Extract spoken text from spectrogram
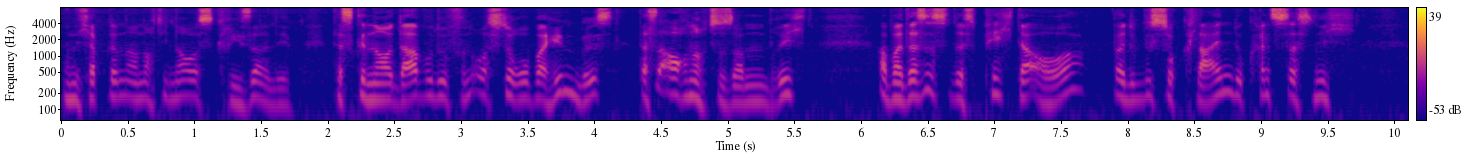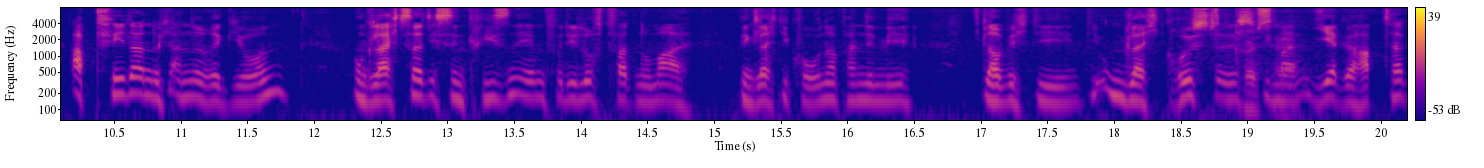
Und ich habe dann auch noch die Nahostkrise erlebt. Dass genau da, wo du von Osteuropa hin bist, das auch noch zusammenbricht. Aber das ist das Pech der Auer, weil du bist so klein, du kannst das nicht abfedern durch andere Regionen. Und gleichzeitig sind Krisen eben für die Luftfahrt normal. Wenngleich die Corona-Pandemie glaube ich, die, die ungleich größte ist, Größe, die man ja. je gehabt hat,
